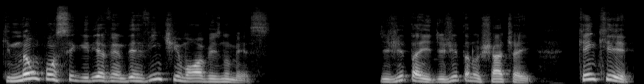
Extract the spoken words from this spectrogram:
que não conseguiria vender 20 imóveis no mês? Digita aí, digita no chat aí. Quem que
